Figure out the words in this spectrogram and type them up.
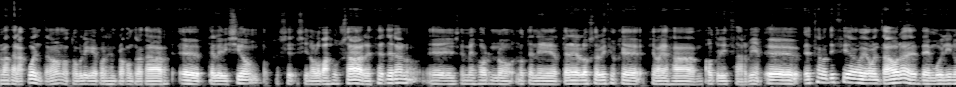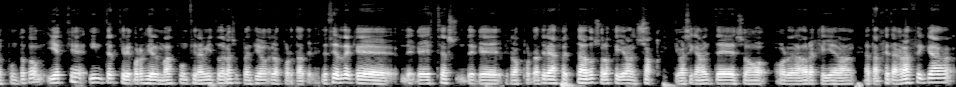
más de la cuenta, ¿no? No te obligue, por ejemplo, a contratar eh, televisión, porque si, no lo vas a usar, etcétera, ¿no? Es, mejor no, no, tener, tener los servicios que, que vayas a, utilizar bien. Eh, esta noticia voy a comentar ahora es de muylinux.com y es que Intel quiere corregir el mal funcionamiento de la suspensión en los portátiles. Decir de que, de que, este, de que, los portátiles afectados son los que llevan SOC, que básicamente son ordenadores que llevan la tarjeta gráfica,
